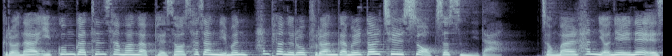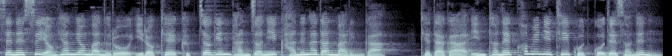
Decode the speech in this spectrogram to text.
그러나 이 꿈 같은 상황 앞에서 사장님은 한편으로 불안감을 떨칠 수 없었습니다. 정말 한 연예인의 SNS 영향력만으로 이렇게 극적인 반전이 가능하단 말인가. 게다가 인터넷 커뮤니티 곳곳에서는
